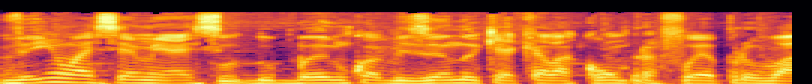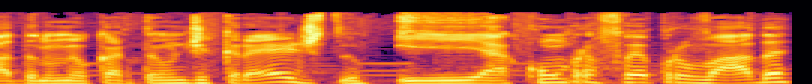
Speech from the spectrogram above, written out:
vem um SMS do banco avisando que aquela compra foi aprovada aprovada no meu cartão de crédito e a compra foi aprovada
